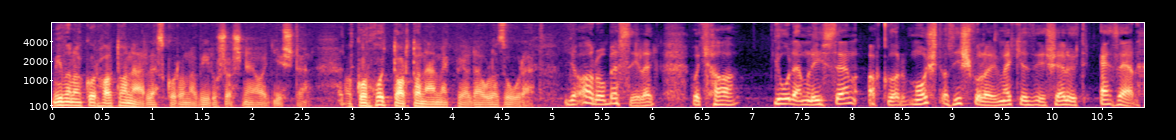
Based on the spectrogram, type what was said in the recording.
Mi van akkor, ha a tanár lesz koronavírusos, ne adj Isten? Akkor hogy tartaná meg például az órát? Ugye arról beszélek, hogy ha jól emlékszem, akkor most az iskolai megkezdés előtt ezer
